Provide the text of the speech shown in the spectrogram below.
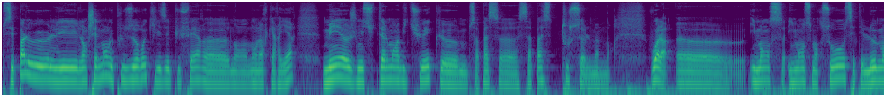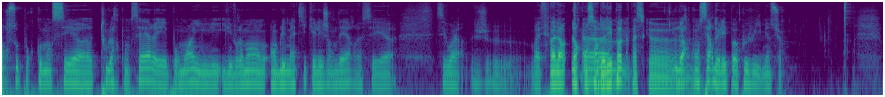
c'est pas l'enchaînement le plus heureux qu'ils aient pu faire euh, dans, dans leur carrière, mais euh, je m'y suis tellement habitué que ça passe, euh, ça passe tout seul maintenant. Voilà, immense, immense morceau. C'était le morceau pour commencer tout leur concert et pour moi, il, il est vraiment emblématique et légendaire. C'est, c'est voilà, je, bref. Leur, leur concert de l'époque, parce que. Leur concert de l'époque, oui, oui, bien sûr.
